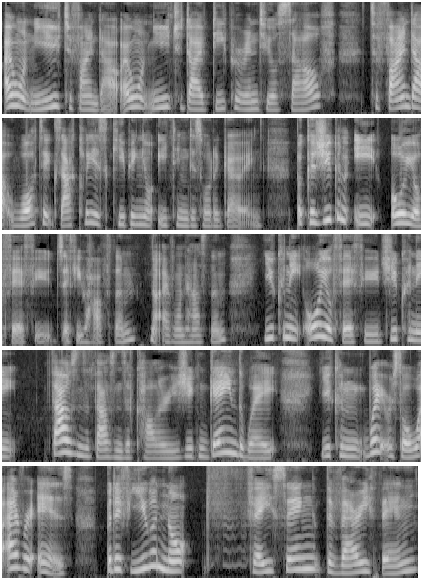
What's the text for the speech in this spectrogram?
I want you to find out. I want you to dive deeper into yourself to find out what exactly is keeping your eating disorder going. Because you can eat all your fear foods if you have them, not everyone has them. You can eat all your fear foods, you can eat thousands and thousands of calories, you can gain the weight, you can weight restore, whatever it is. But if you are not facing the very thing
